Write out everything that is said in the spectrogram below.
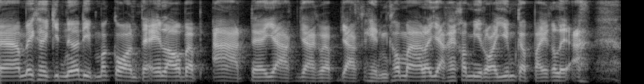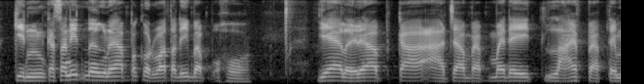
นะไม่เคยกินเนื้อดิบมาก่อน แต่ไอเราแบบอาจนะอยากอยากแบบอยากเห็นเข้ามาแล้วอยากให้เขามีรอยยิ้มกลับไปก็เลยอะกินกันสักนิดนึงนะครับ ปรากฏว่าตอนนี้แบบโอ้โห แย่เลยนะครับกาอาจจะแบบไม่ได้ไลฟ์แบบเต็ม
